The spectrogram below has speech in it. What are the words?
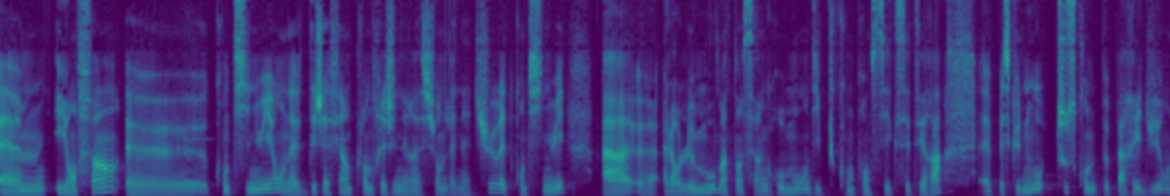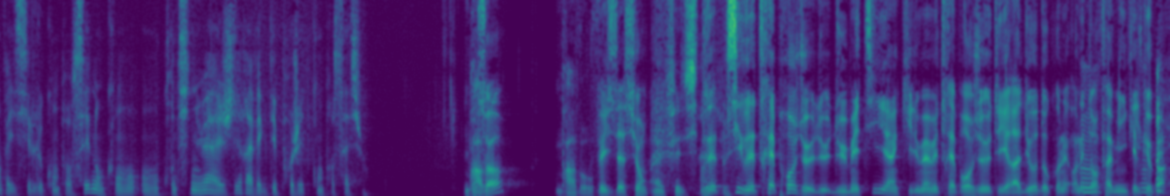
euh, et enfin continuer, on a déjà fait un plan de régénération de la nature et de continuer à, alors le mot maintenant c'est un gros mot, on dit plus compenser, etc., parce que nous tout ce qu'on ne peut pas réduire, on va essayer de le compenser, donc on, on continue à agir avec des projets de compensation. François Bravo. Félicitations. Ouais, Vous félicitations. êtes, si vous êtes très proche de- du, du métier, hein, qui lui-même est très proche de ETI Radio, donc on est, on est en Mm. famille quelque part.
